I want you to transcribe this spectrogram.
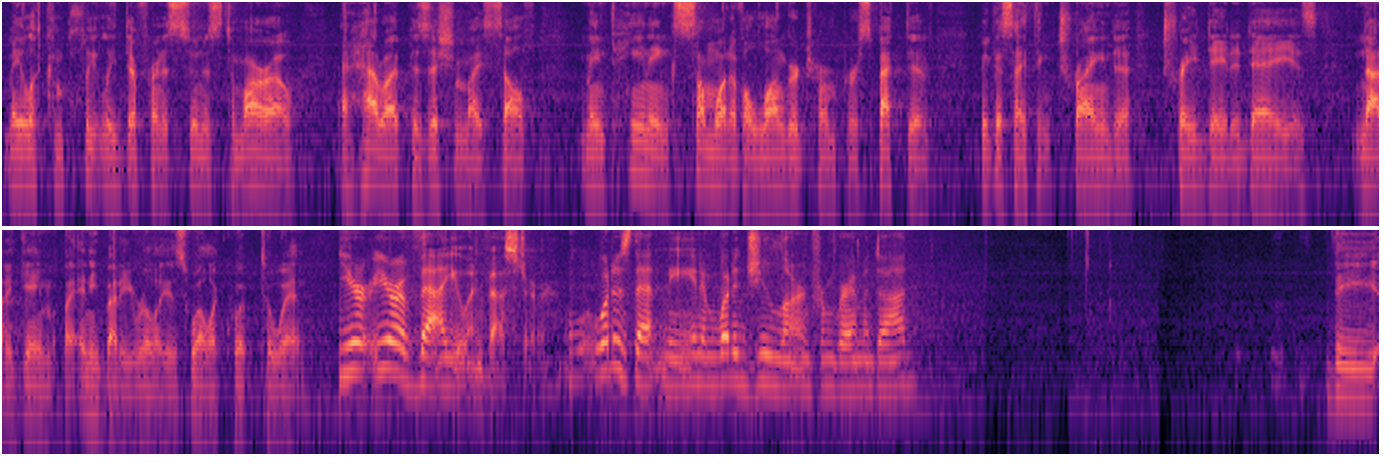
may look completely different as soon as tomorrow, and how do I position myself, maintaining somewhat of a longer term perspective, because I think trying to trade day to day is not a game anybody really is well equipped to win. You're, you're a value investor. What does that mean, and what did you learn from Graham and Dodd? The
